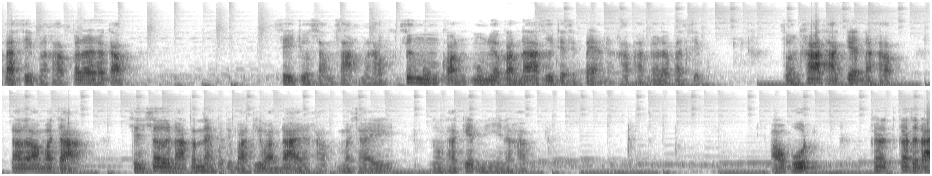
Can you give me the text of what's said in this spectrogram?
180 นะครับ ก็ได้เท่ากับ 4.33 นะครับ ซึ่งมุมก่อนมุมเลี้ยวก่อนหน้าคือ 78 นะครับหารด้วย 180 ส่วนค่า Target นะครับ เราจะเอามาจาก เซนเซอร์นะตำแหน่งปัจจุบันที่วัดได้นะครับ มาใช้ลง Target นี้นะครับ Output ก็ก็จะได้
